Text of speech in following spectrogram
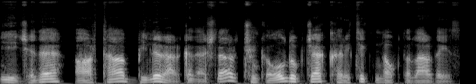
iyice de artabilir arkadaşlar. Çünkü oldukça kritik noktalardayız.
